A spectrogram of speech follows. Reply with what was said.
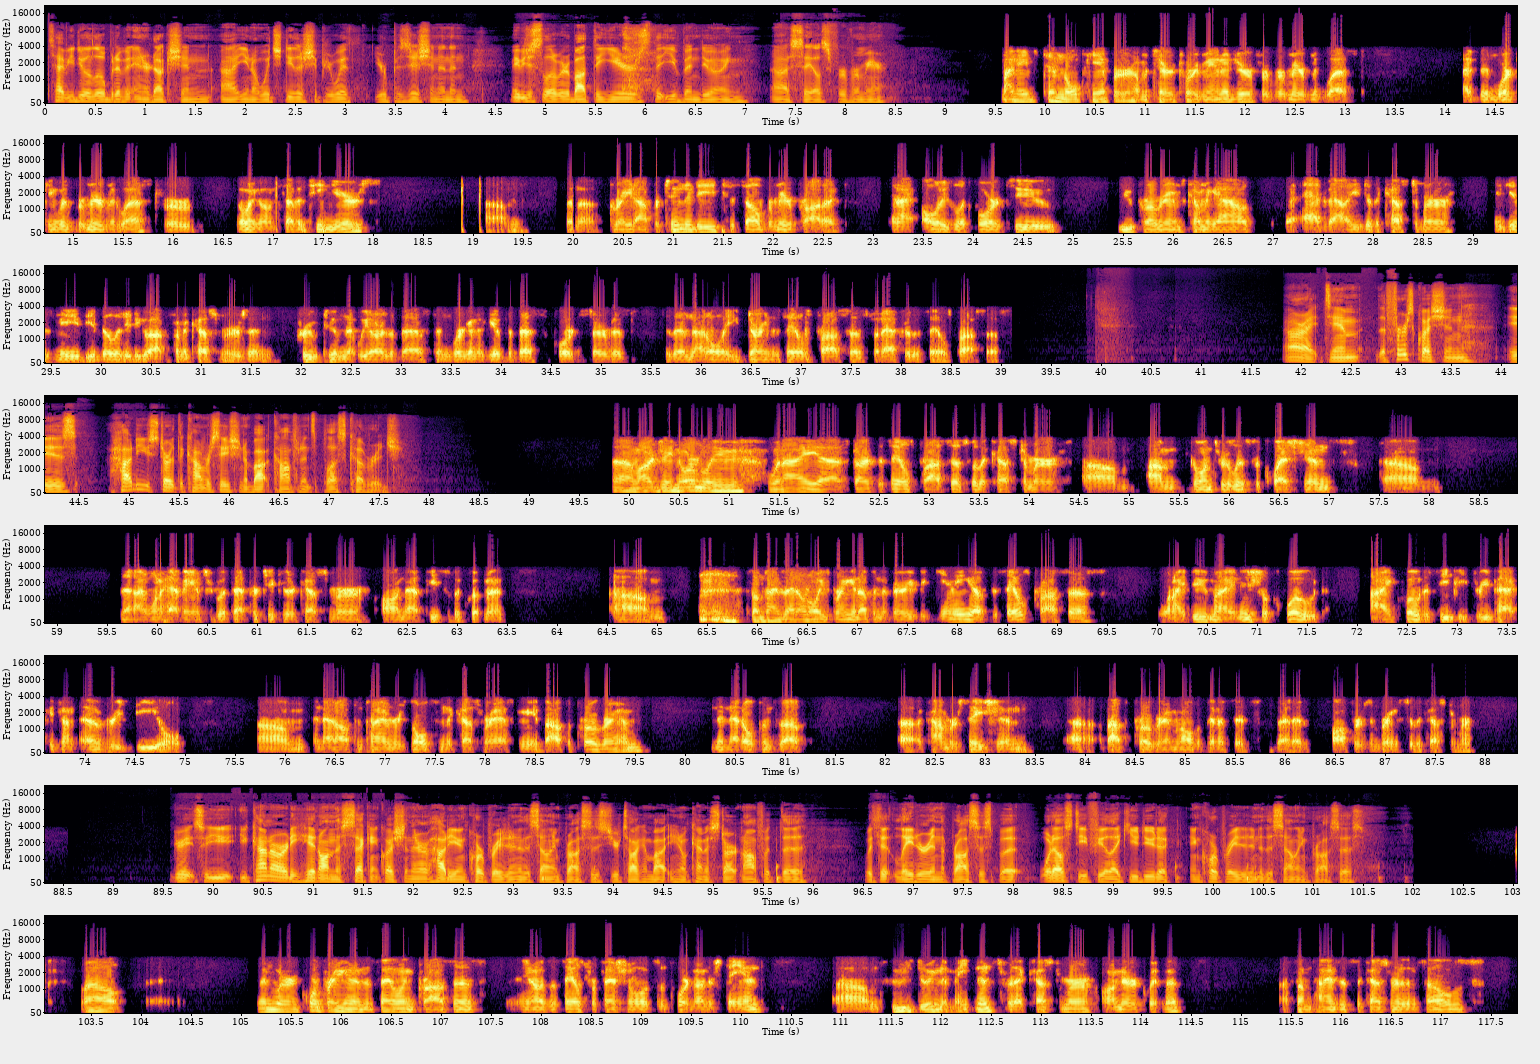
let's have you do a little bit of an introduction. Uh, you know, which dealership you're with, your position, and then maybe just a little bit about the years that you've been doing uh, sales for Vermeer. My name's Tim Noltkamper. I'm a territory manager for Vermeer Midwest. I've been working with Vermeer Midwest for going on 17 years. Um, been a great opportunity to sell Vermeer product, and I always look forward to new programs coming out that add value to the customer and gives me the ability to go out in front of customers and prove to them that we are the best and we're going to give the best support and service to them not only during the sales process but after the sales process. All right, Tim. The first question is how do you start the conversation about Confidence Plus coverage? Um, RJ, normally when I uh, start the sales process with a customer, um, I'm going through a list of questions um, that I want to have answered with that particular customer on that piece of equipment. Um, sometimes I don't always bring it up in the very beginning of the sales process. When I do my initial quote, I quote a CP3 package on every deal. Um, and that oftentimes results in the customer asking me about the program. And then that opens up uh, a conversation uh, about the program and all the benefits that it offers and brings to the customer. Great. So you, you kind of already hit on the second question there of how do you incorporate it into the selling process. You're talking about, you know, kind of starting off with the with it later in the process, but what else do you feel like you do to incorporate it into the selling process? Well, when we're incorporating it in the selling process, you know, as a sales professional, it's important to understand um, who's doing the maintenance for that customer on their equipment. Uh, sometimes it's the customer themselves.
